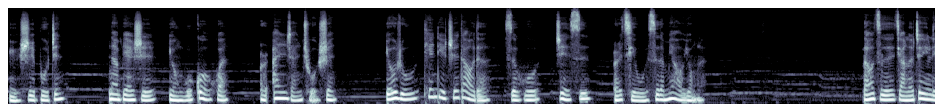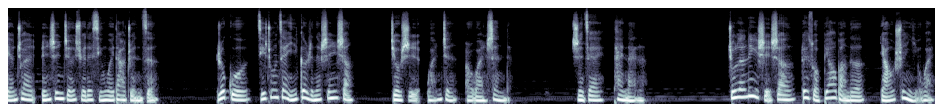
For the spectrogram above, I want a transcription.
与世不争，那便是永无过患，而安然处顺，犹如天地之道的似乎至私而且无私的妙用了。老子讲了这一连串人生哲学的行为大准则，如果集中在一个人的身上，就是完整而完善的，实在太难了。除了历史上对所标榜的尧舜以外，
